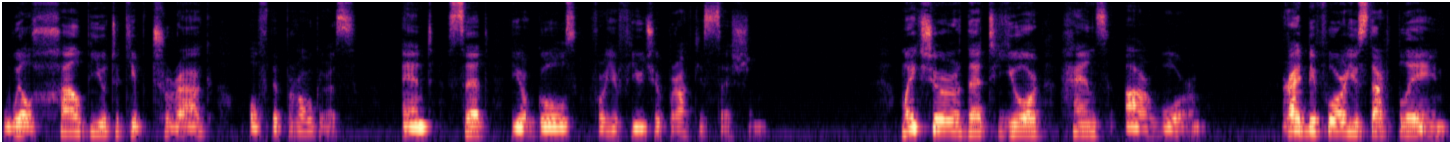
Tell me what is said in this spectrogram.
will help you to keep track of the progress and set your goals for your future practice session. Make sure that your hands are warm. Right before you start playing,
